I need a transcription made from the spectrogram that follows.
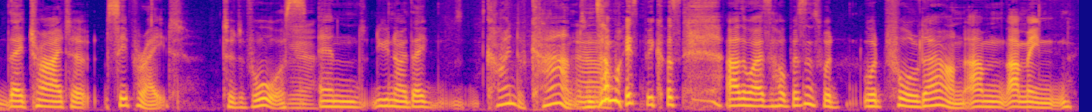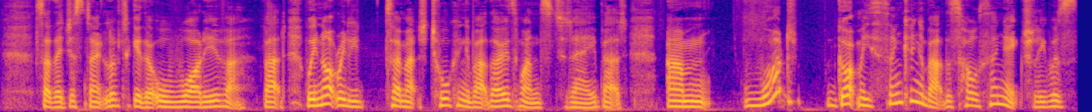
they try to separate to divorce Yeah. and you know they kind of can't in some ways because otherwise the whole business would would fall down um i mean so they just don't live together or whatever but we're not really so much talking about those ones today but um what got me thinking about this whole thing actually was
